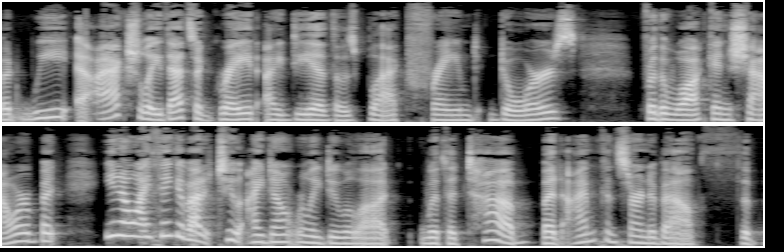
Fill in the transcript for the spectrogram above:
but we actually that's a great idea. Those black framed doors for the walk-in shower. But you know, I think about it too. I don't really do a lot with a tub, but I'm concerned about the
